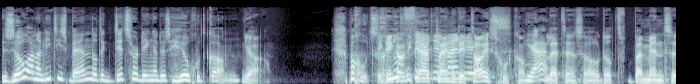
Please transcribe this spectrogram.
zo analytisch ben... dat ik dit soort dingen dus heel goed kan. Ja, Maar goed, ik denk ook dat jij op kleine details goed kan Ja. letten en zo. Dat bij mensen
